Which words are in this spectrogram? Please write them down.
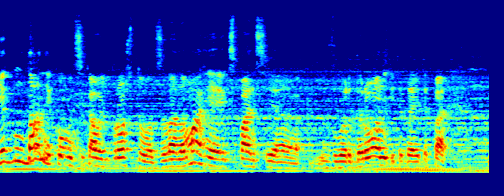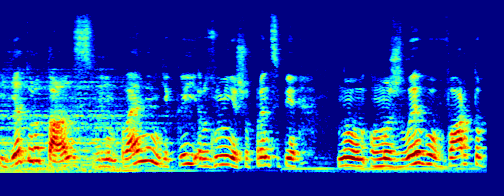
Є Гул'дан, якому цікавить просто от, зелена магія, експансія в Лордерон і т.д. і т.п. І є Туротан з своїм плем'ям, який розуміє, що в принципі. Ну, можливо, варто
